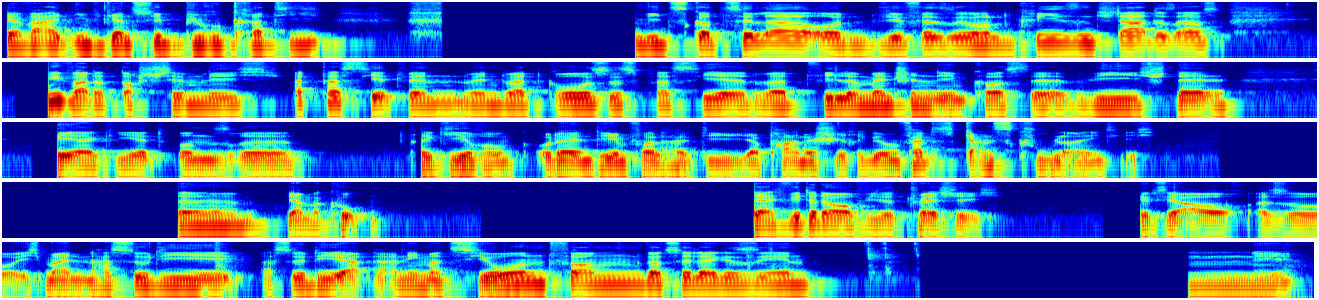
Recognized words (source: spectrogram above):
Der war halt irgendwie ganz viel Bürokratie. Wie Godzilla und wir versuchen Krisenstatus aus. Wie war das doch schimmlig? Was passiert, wenn, wenn was Großes passiert, was viele Menschenleben kostet? Wie schnell reagiert unsere Regierung? Oder in dem Fall halt die japanische Regierung. Fand ich ganz cool eigentlich. Ähm, ja, mal gucken. Vielleicht wird er da auch wieder trashig. Gibt's ja auch. Also, ich meine, hast du die, hast du die Animation von Godzilla gesehen? Nee.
